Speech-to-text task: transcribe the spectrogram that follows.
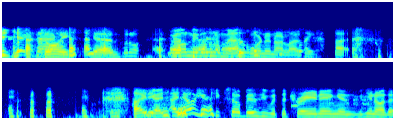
yeah, exactly. Doink, yes. Little, we all need a little Matt Horn in our lives. Uh, Heidi, I, I know you keep so busy with the training and you know the,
